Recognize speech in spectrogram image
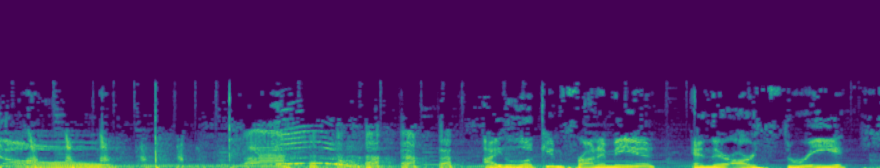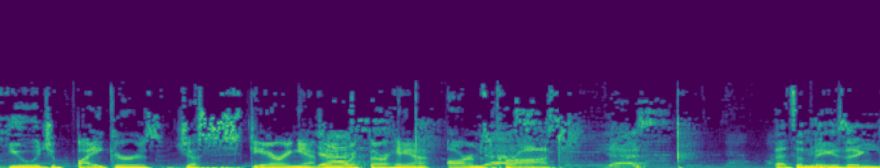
no! I look in front of me, and there are three huge bikers just staring at me with their hand, arms Yes! crossed. Yes. That's amazing.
